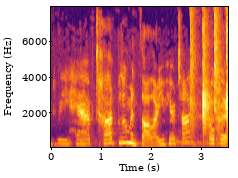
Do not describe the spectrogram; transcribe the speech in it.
And we have Todd Blumenthal. Are you here, Todd? Oh, good.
